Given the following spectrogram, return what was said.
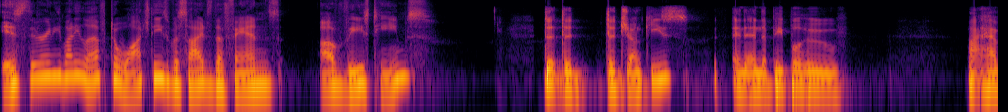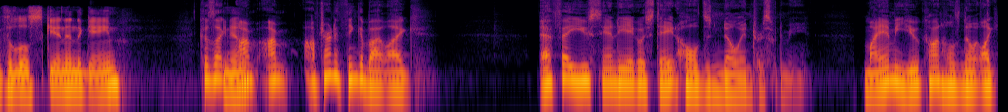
is there anybody left to watch these besides the fans of these teams? the the the junkies and and the people who might have a little skin in the game. Because like You know? I'm I'm I'm trying to think about like FAU San Diego State holds no interest with me. Miami UConn holds no like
